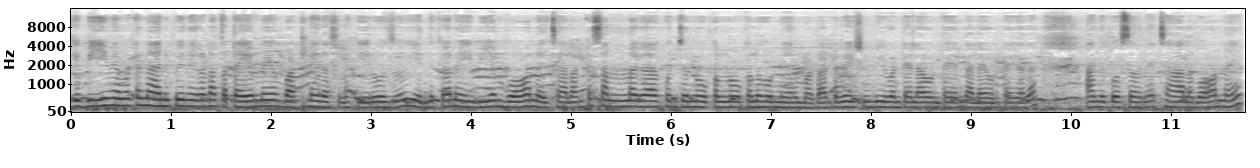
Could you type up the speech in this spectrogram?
ఇక బియ్యం ఏమంటే నానిపోయినాయి కూడా అంత టైం ఏం పట్టలేదు అసలు ఈరోజు ఎందుకనో ఈ బియ్యం బాగున్నాయి చాలా. అంటే సన్నగా కొంచెం నూకలు నూకలుగా ఉన్నాయి అనమాట అంటే రేషన్ బియ్యం అంటే ఎలా ఉంటాయంటే అలా ఉంటాయి కదా. అందుకోసమనే చాలా బాగున్నాయి.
